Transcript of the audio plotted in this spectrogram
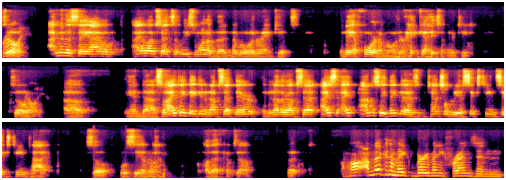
So really? I'm going to say Iowa, Iowa upsets at least one of the number one ranked kids. And they have four number one ranked guys on their team. So, really? uh, and uh, so I think they get an upset there and another upset. I, I honestly think it has the potential to be a 16 16 tie. So we'll see how, really? how that comes out. But well, I'm not going to make very many friends in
